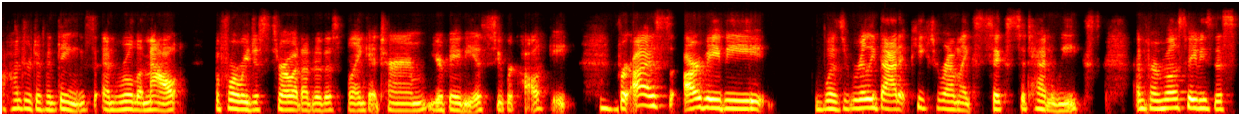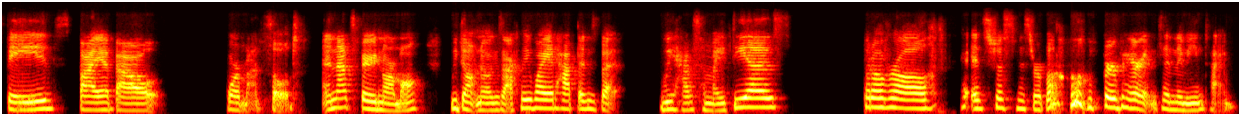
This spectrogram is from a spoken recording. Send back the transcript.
a hundred different things and rule them out before we just throw it under this blanket term. Your baby is super colicky. Mm-hmm. For us, our baby was really bad. It peaked around like six to 10 weeks. And for most babies, this fades by about four months old. And that's very normal. We don't know exactly why it happens, but we have some ideas. But overall, it's just miserable for parents in the meantime.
